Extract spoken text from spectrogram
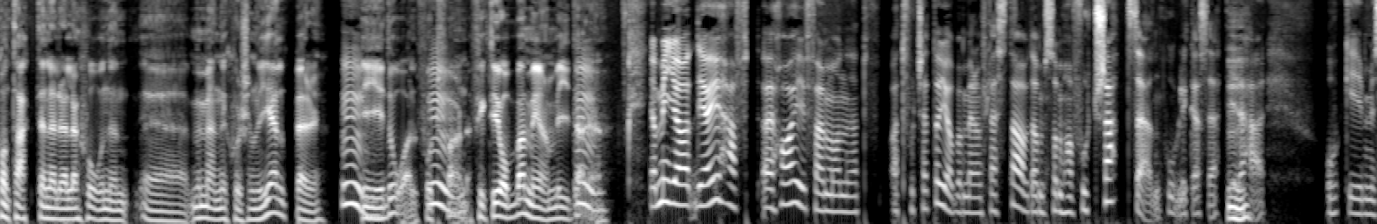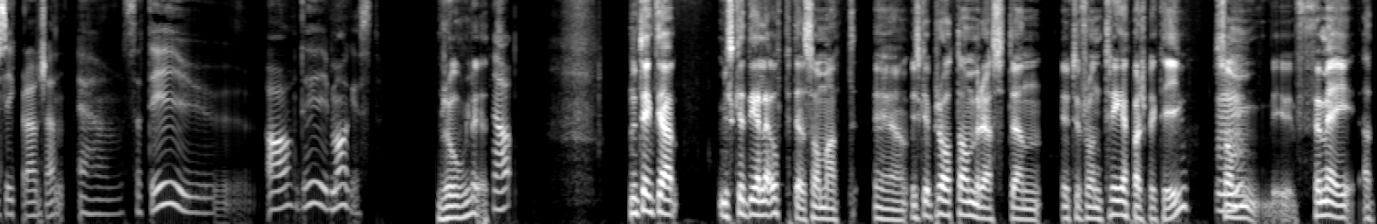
kontakten eller relationen eh, med människor som du hjälper Mm. i Idol fortfarande? Fick du jobba med dem vidare? Mm. Ja, men jag, jag, har ju haft, jag har ju förmånen att, att fortsätta jobba med de flesta av dem som har fortsatt sen på olika sätt i Mm. det här och i musikbranschen. Ehm, så det är ju ja, det är magiskt. Roligt. Ja. Nu tänkte jag vi ska dela upp det som att eh, vi ska prata om rösten utifrån tre perspektiv som Mm. eh, för mig att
